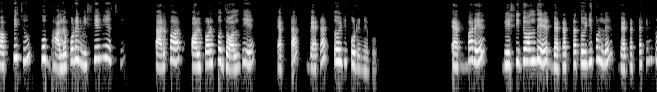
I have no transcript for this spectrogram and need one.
সব কিছু খুব ভালো করে মিশিয়ে নিয়েছি। তারপর অল্প অল্প জল দিয়ে একটা ব্যাটার তৈরি করে নেব। একবারে বেশি জল দিয়ে ব্যাটারটা তৈরি করলে ব্যাটারটা কিন্তু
